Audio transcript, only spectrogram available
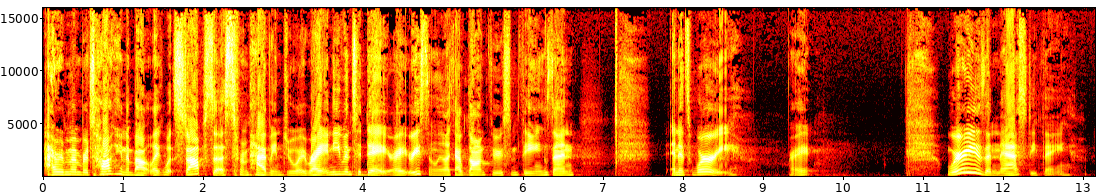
I, remember talking about like what stops us from having joy, right? And even today, right? Recently, like I've gone through some things and and it's worry, right? Worry is a nasty thing.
